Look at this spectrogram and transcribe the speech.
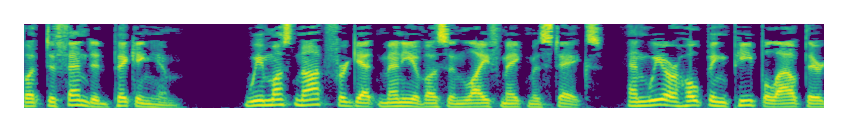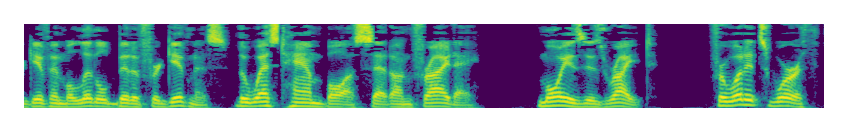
but defended picking him. We must not forget many of us in life make mistakes, and we are hoping people out there give him a little bit of forgiveness, the West Ham boss said on Friday. Moyes is right. For what it's worth,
